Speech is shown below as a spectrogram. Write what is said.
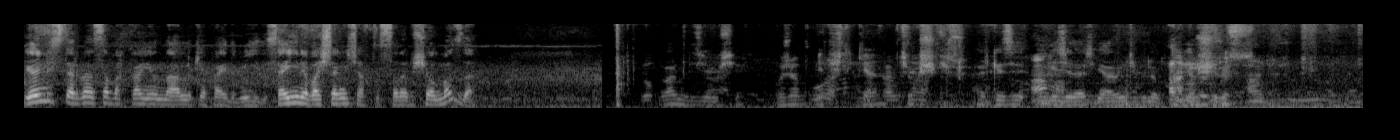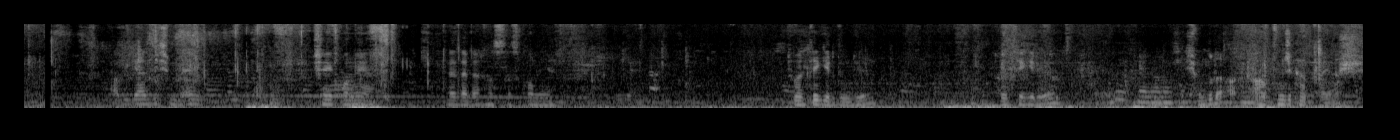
Gönül ister ben sabah kanyonda ağırlık yapaydım iyiydi. Sen yine başlangıç yaptın sana bir şey olmaz da. Var mı diyeceğim bir şey? Hocam yetiştik ya. Çok şükür. Herkese iyi geceler. Yarınki vlogda görüşürüz. Abi geldi şimdi en şey konuya. Ne derler hassas konuya. Tuvalete girdim diyor. Tuvalete giriyor. Şimdi bu da 6. kattaymış.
